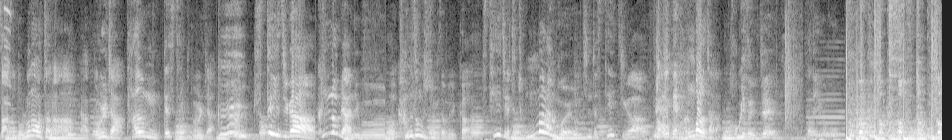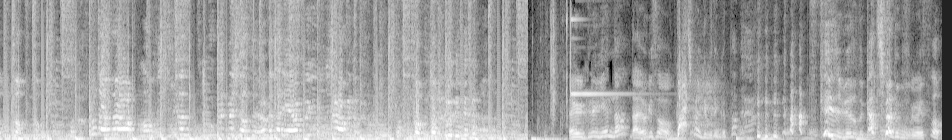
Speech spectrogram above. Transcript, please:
너, 나, 너 놀러 나왔잖아. 야, 놀자. 다음 댄스 타임 때 놀자. 그 스테이지가 클럽이 아니고 어, 감성 주점이다 보니까 스테이지가 진짜 존만한 거예요. 진짜 스테이지가 내 방 바로 작아. 거기서 이제 다들 이러고 푸꺼푸꺼푸꺼푸꺼푸꺼푸꺼푸꺼 혼자 왔어요? 어, 우리 둘이나 몇 몇이 왔어요? 몇 살이에요? 뭐 이- 이지랄 하고 있는 푸꺼푸꺼푸꺼 에이 그 얘기 했나? 나 여기서 까치발 들고 댕겼다? 스테이지 위에서도 까치발 들고 구경했어.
